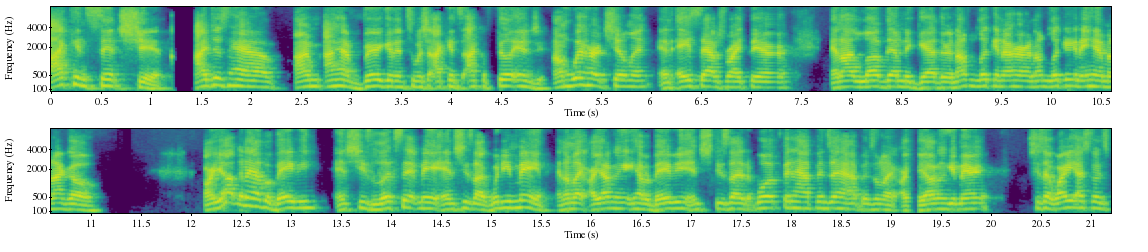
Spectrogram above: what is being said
I can sense shit. I just have, I'm, I have very good intuition. I can, I can feel energy. I'm with her chilling and ASAP's right there. And I love them together. And I'm looking at her and I'm looking at him and I go, are y'all gonna have a baby? And she looks at me and she's like, what do you mean? And I'm like, are y'all gonna have a baby? And she's like, well, if it happens, it happens. I'm like, are y'all gonna get married? She's like, why are you asking this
